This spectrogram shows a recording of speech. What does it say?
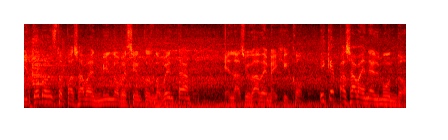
Y todo esto pasaba en 1990 en la Ciudad de México. ¿Y qué pasaba en el mundo?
